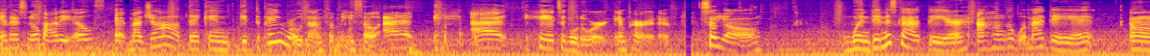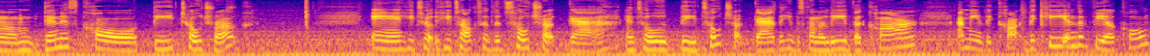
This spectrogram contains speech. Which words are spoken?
And there's nobody else at my job that can get the payroll done for me. So i i had to go to work imperative. So y'all when dennis got there i hung up with my dad. Um dennis called the tow truck and he he talked to the tow truck guy and told the tow truck guy that he was going to leave the car i mean the car the key in the vehicle.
